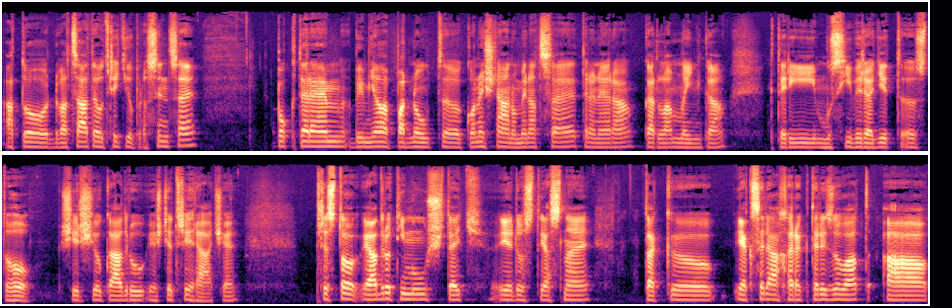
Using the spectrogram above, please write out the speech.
a to 23. prosince po kterém by měla padnout eh, konečná nominace trenéra Karla Mlejnka, který musí vyřadit eh, z toho širšího kádru ještě tři hráče. Přesto jádro týmu už teď je dost jasné, tak eh, jak se dá charakterizovat a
